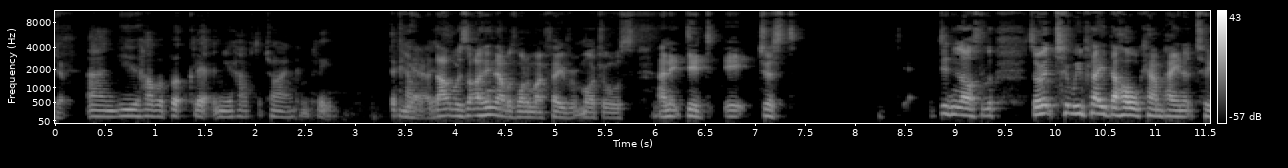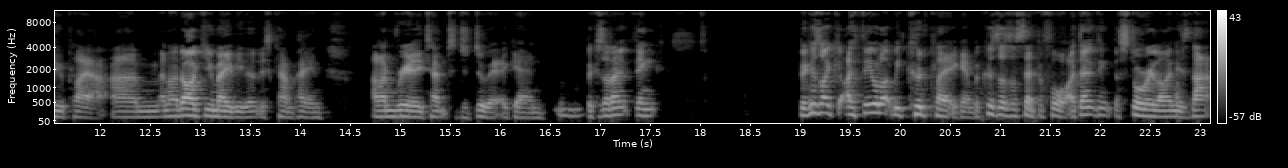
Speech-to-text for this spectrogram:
Yep. And you have a booklet, and you have to try and complete the yeah, that was. I think that was one of my favorite modules, and it did. It just didn't last. So it, we played the whole campaign at two player, um, and I'd argue maybe that this campaign, and I'm really tempted to do it again Mhm. because I don't think. Because I, I feel like we could play it again because as I said before I don't think the storyline is that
